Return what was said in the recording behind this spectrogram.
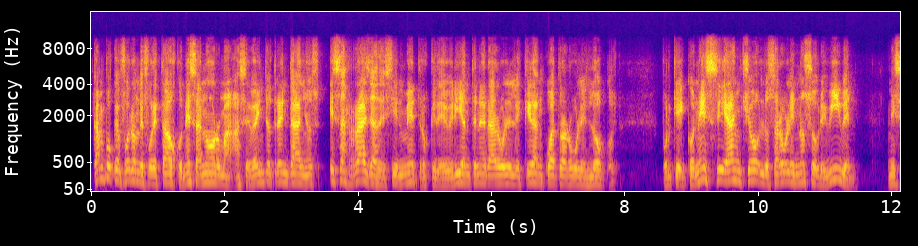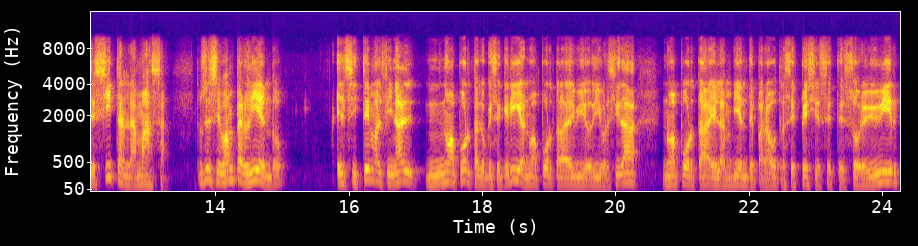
Campos que fueron deforestados con esa norma hace 20 o 30 años, esas rayas de 100 metros que deberían tener árboles, les quedan cuatro árboles locos. Porque con ese ancho los árboles no sobreviven, necesitan la masa. Entonces se van perdiendo el sistema al final no aporta lo que se quería, no aporta la biodiversidad, no aporta el ambiente para otras especies este, sobrevivir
